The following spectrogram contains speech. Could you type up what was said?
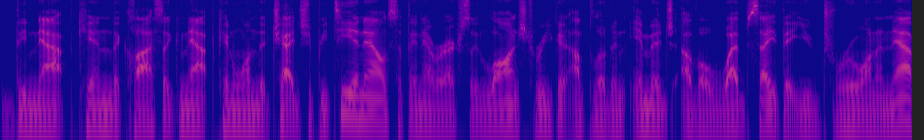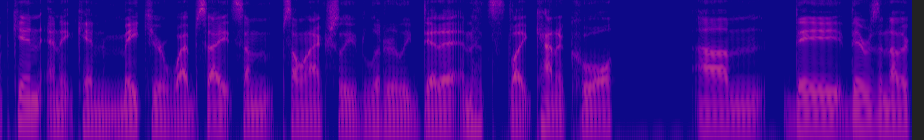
the napkin the classic napkin one that ChatGPT announced that they never actually launched where you can upload an image of a website that you drew on a napkin and it can make your website. Some someone actually literally did it and it's like kind of cool. Um, they there was another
